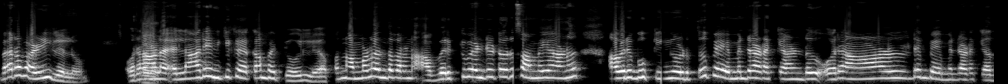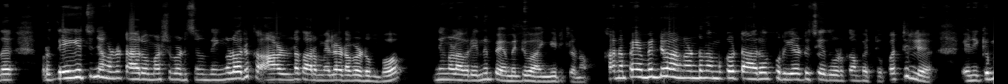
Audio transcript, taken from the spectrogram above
വേറെ വഴിയില്ലല്ലോ. ഒരാളെ എല്ലാരും എനിക്ക് കേൾക്കാൻ പറ്റുമോ ഇല്ല അപ്പൊ നമ്മൾ എന്താ പറയണ? അവർക്ക് വേണ്ടിയിട്ട് ഒരു സമയമാണ് അവർ ബുക്കിംഗ് എടുത്ത് പേയ്മെന്റ് അടയ്ക്കാണ്ട് ഒരാളുടെയും പേയ്മെന്റ് അടയ്ക്കാതെ പ്രത്യേകിച്ച് ഞങ്ങളുടെ ടാരോ മാഷ് പഠിച്ചത് നിങ്ങളൊരു ഒരു ആളുടെ കർമ്മയിൽ ഇടപെടുമ്പോൾ നിങ്ങൾ അവരിൽ നിന്ന് പേയ്മെന്റ് വാങ്ങിയിരിക്കണം. കാരണം പേയ്മെന്റ് വാങ്ങാണ്ട് നമുക്ക് ടാരോ ഫ്രീ ആയിട്ട് ചെയ്തു കൊടുക്കാൻ പറ്റും പറ്റില്ല. എനിക്കും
